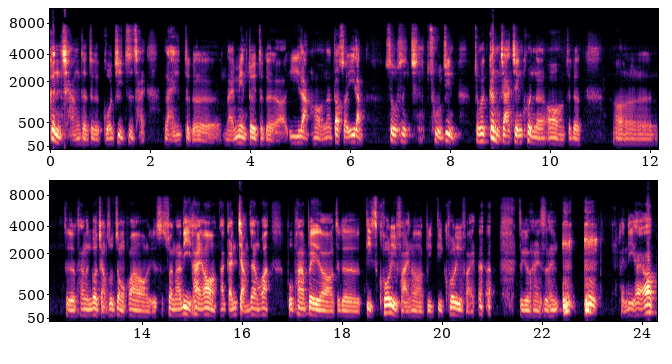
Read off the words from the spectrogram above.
更强的这个国际制裁来这个来面对这个伊朗哦，那到时候伊朗是不是处境就会更加艰困呢？哦，这个呃，这个他能够讲出这种话哦，也是算他厉害哦，他敢讲这样话，不怕被哦这个 disqualify 哦，比 disqualify，这个他也是很 很厉害哦。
